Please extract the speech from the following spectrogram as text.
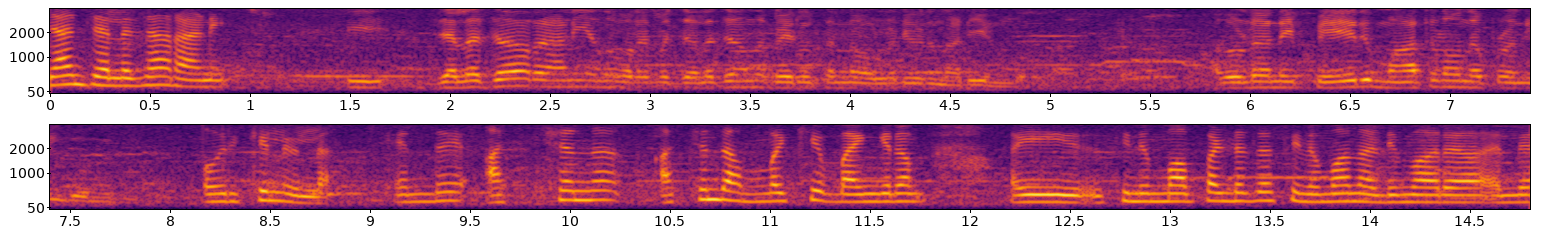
ഞാൻ ജലജ റാണി. ഈ ജലജ റാണി എന്ന് പറയുമ്പോൾ ജലജ എന്ന പേരിൽ തന്നെ ഓൾറെഡി ഒരു നടിയുണ്ട്. അതുകൊണ്ട് തന്നെ ഈ പേര് മാറ്റണമെന്ന് എപ്പോഴെങ്കിലും തോന്നിയിരുന്നു ഒരിക്കലുമില്ല. എന്റെ അച്ഛന് അച്ഛന്റെ അമ്മയ്ക്ക് ഭയങ്കര ഈ സിനിമ പണ്ടത്തെ സിനിമാ നടിമാർ അല്ലെ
